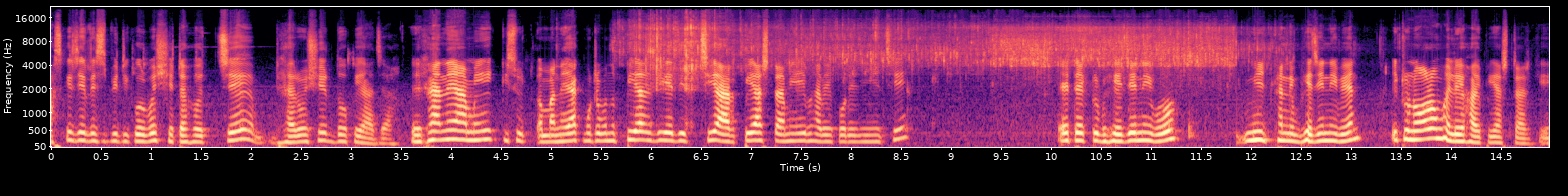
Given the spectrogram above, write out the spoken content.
আজকে যে রেসিপিটি করব সেটা হচ্ছে ঢেঁড়সের দো পেঁয়াজা। এখানে আমি কিছু মানে এক মুঠোর মতো পেঁয়াজ দিয়ে দিচ্ছি, আর পেঁয়াজটা আমি এইভাবে করে নিয়েছি। এটা একটু ভেজে নিব। মিনিটখানি ভেজে নেবেন। একটু নরম হলে হয় পেঁয়াজটা আর কি।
